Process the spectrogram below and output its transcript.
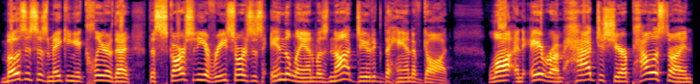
Moses is making it clear that the scarcity of resources in the land was not due to the hand of God Lot and Abram had to share Palestine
